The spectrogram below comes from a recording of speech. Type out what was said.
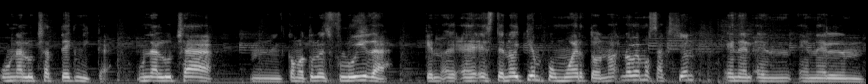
Una lucha técnica, una lucha, mm, como tú lo ves, fluida, que eh, este, no hay tiempo muerto, no, no vemos acción en el, en, en, el,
